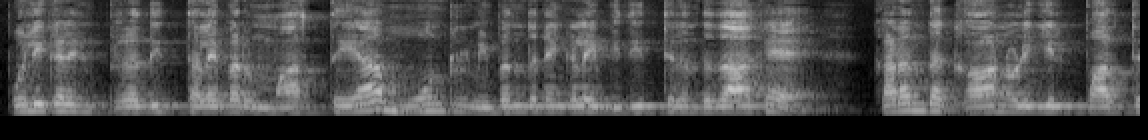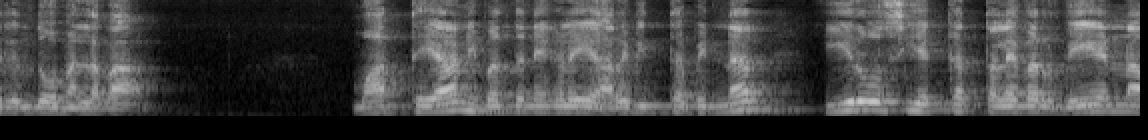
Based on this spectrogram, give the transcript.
புலிகளின் பிரதி தலைவர் மாத்தையா மூன்று நிபந்தனைகளை விதித்திருந்ததாக கடந்த காணொளியில் பார்த்திருந்தோம் அல்லவா மாத்தையா நிபந்தனைகளை அறிவித்த பின்னர் ஈரோஸ் இயக்க தலைவர் வே அண்ணா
